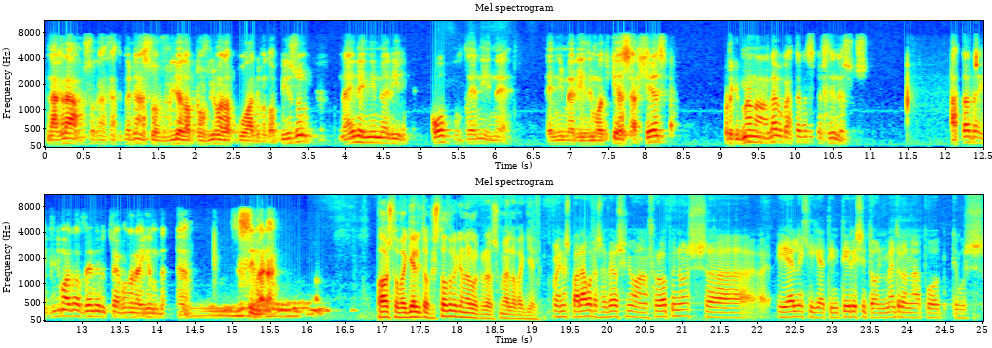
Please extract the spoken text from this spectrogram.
Να γράφουν στο καθημερινά στο βιβλίο τα προβλήματα που αντιμετωπίζουν, να είναι ενήμεροι όπου δεν είναι ενήμεροι οι δημοτικές αρχές, προκειμένου να αναλάβει ο καθένας τις ευθύνες τους. Αυτά τα εγκλήματα δεν επιτρέπονται να γίνονται σήμερα. Πάω στο Βαγγέλη το Χριστόδουλο και να ολοκληρώσουμε. Έλα, Βαγγέλη. Ο ένας παράγοντας βεβαίως είναι ο ανθρώπινος. Η έλεγχη για την τήρηση των μέτρων από τους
